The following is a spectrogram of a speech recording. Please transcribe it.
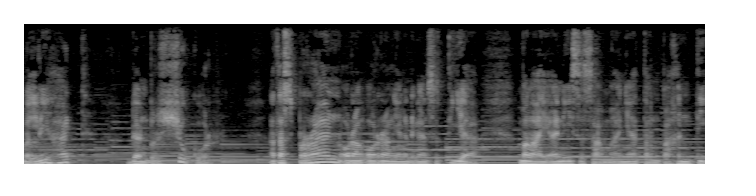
melihat dan bersyukur atas peran orang-orang yang dengan setia melayani sesamanya tanpa henti,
